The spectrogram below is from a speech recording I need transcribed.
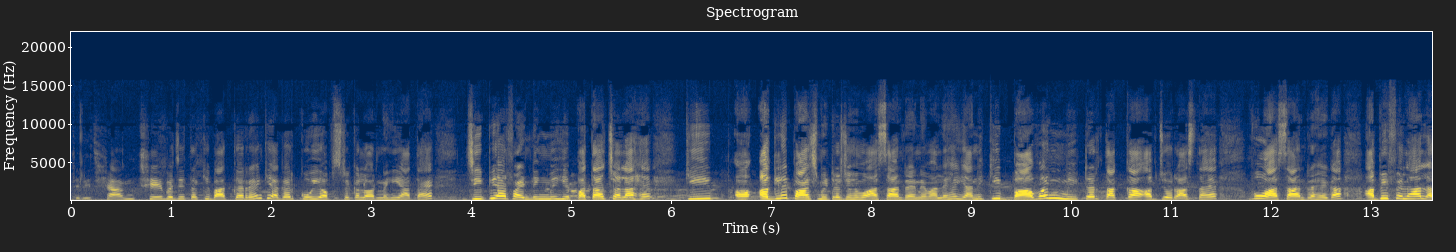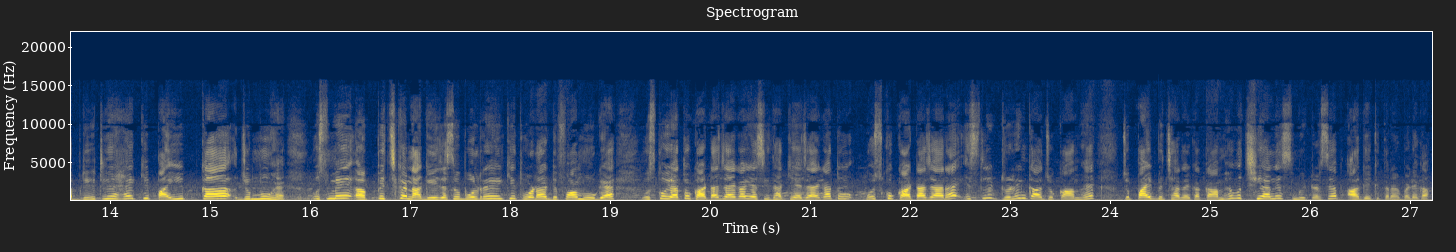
चलिए शाम छः बजे तक की बात कर रहे हैं कि अगर कोई ऑब्स्टिकल और नहीं आता है जीपीआर फाइंडिंग में ये पता चला है कि अगले पाँच मीटर जो है वो आसान रहने वाले हैं। यानी कि बावन मीटर तक का अब जो रास्ता है, वो आसान रहेगा। अभी फ़िलहाल अपडेट ये है कि पाइप का जो मुँह है, उसमें पिचकन आ गई जैसे वो बोल रहे हैं कि थोड़ा डिफॉर्म हो गया है, उसको या तो काटा जाएगा या सीधा किया जाएगा तो उसको काटा जा रहा है। इसलिए ड्रिलिंग का जो काम है, जो पाइप बिछाने का काम है, वो छियालीस मीटर से अब आगे की तरफ़ बढ़ेगा।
